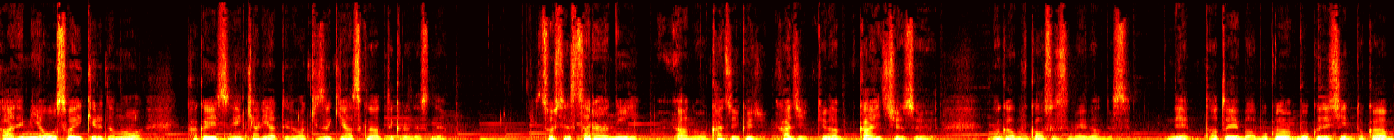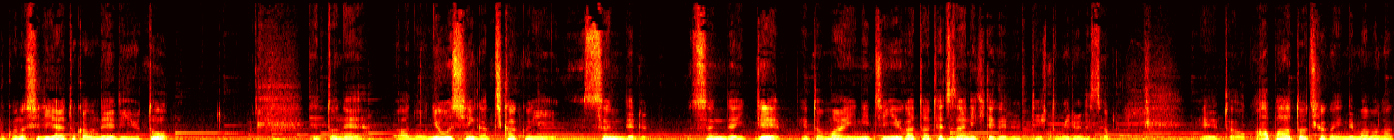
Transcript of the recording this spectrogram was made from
ある意味は遅いけれども確実にキャリアっていうのは気づきやすくなってくるんですね。そしてさらにあの家事育児家事っていうのは外注するのが僕はおすすめなんですで例えば僕の僕自身とか僕の知り合いとかの例で言うとえっとねあの両親が近くに住んでる住んでいて、えっと、毎日夕方手伝いに来てくれるっていう人もいるんですよ。えっと、アパート近くにねママが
